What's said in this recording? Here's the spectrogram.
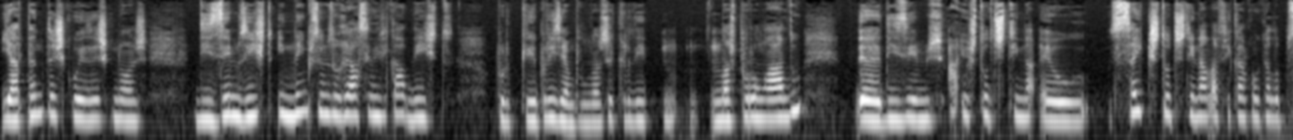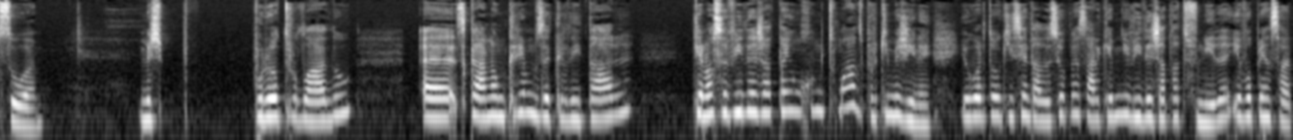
E há tantas coisas que nós dizemos isto e nem percebemos o real significado disto. Porque, por exemplo, nós nós por um lado uh, dizemos, ah, eu estou destinado, eu sei que estou destinado a ficar com aquela pessoa. Mas por outro lado, uh, se calhar não queremos acreditar que a nossa vida já tem um rumo tomado. Porque imaginem, eu agora estou aqui sentada, se eu pensar que a minha vida já está definida, eu vou pensar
